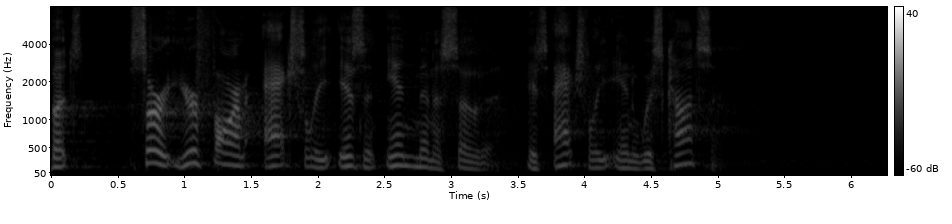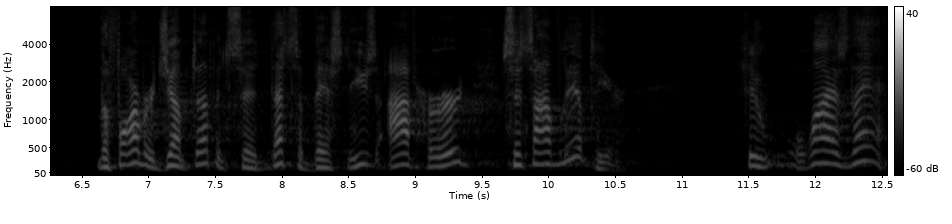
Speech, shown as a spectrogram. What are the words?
But, sir, your farm actually isn't in Minnesota, it's actually in Wisconsin. The farmer jumped up and said, That's the best news I've heard since I've lived here. He said, well, Why is that?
